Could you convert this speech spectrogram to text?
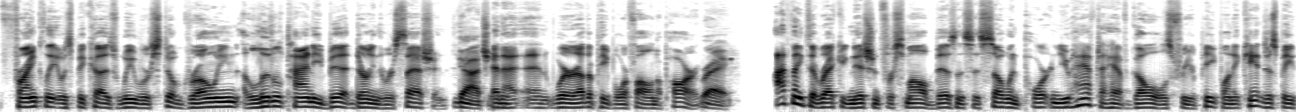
frankly, it was because we were still growing a little tiny bit during the recession, Gotcha. and I, and where other people were falling apart. right. I think the recognition for small business is so important. You have to have goals for your people, and it can't just be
